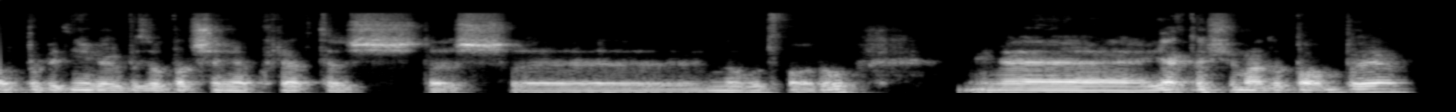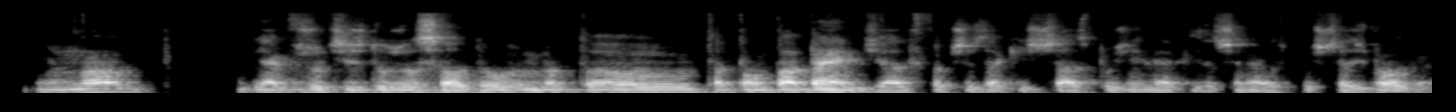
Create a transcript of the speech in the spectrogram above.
odpowiedniego jakby zaopatrzenia w krew też, też e, nowotworu. E, jak to się ma do pompy? No, jak wrzucisz dużo sodu, no to ta pompa będzie, ale tylko przez jakiś czas później nerki zaczynają spuszczać wodę.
